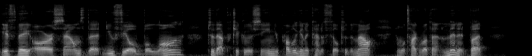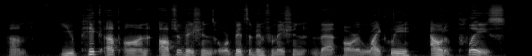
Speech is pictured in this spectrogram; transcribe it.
If they are sounds that you feel belong to that particular scene, you're probably going to kind of filter them out, and we'll talk about that in a minute. But um, you pick up on observations or bits of information that are likely out of place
